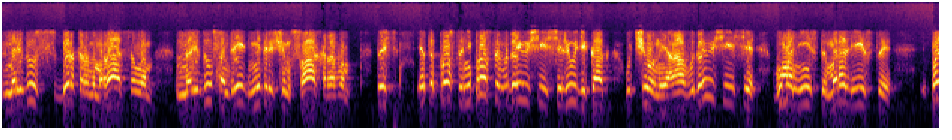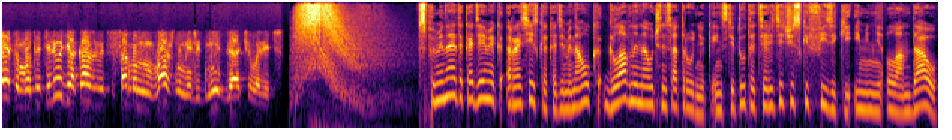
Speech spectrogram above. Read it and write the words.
наряду с Бертраном Расселом, наряду с Андреем Дмитриевичем Сахаровым. То есть это просто не просто выдающиеся люди, как ученые, а выдающиеся гуманисты, моралисты, Поэтому вот эти люди оказываются самыми важными людьми для человечества. Вспоминает академик Российской академии наук, главный научный сотрудник Института теоретической физики имени Ландау,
